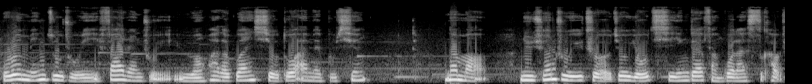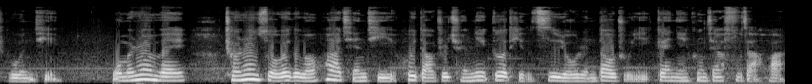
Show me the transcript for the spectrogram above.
无论民族主义、发展主义与文化的关系有多暧昧不清，那么女权主义者就尤其应该反过来思考这个问题。我们认为，承认所谓的文化前提会导致权利个体的自由人道主义概念更加复杂化，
